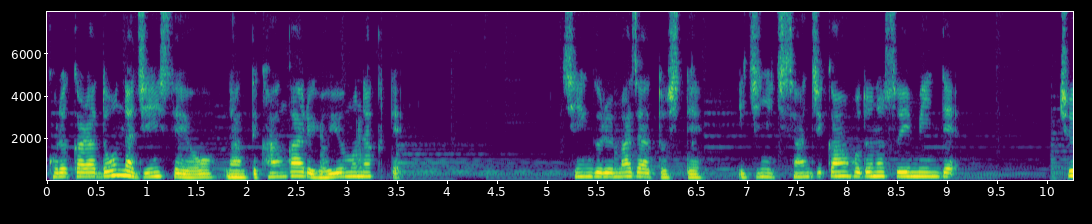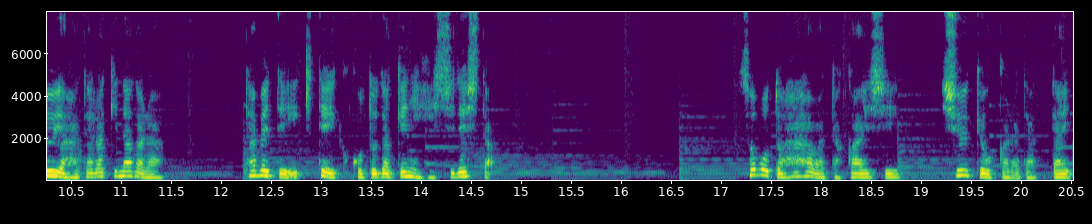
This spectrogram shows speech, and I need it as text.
これからどんな人生をなんて考える余裕もなくてシングルマザーとして1日3時間ほどの睡眠で昼夜働きながら食べて生きていくことだけに必死でした。祖母と母は他界し、宗教から脱退。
